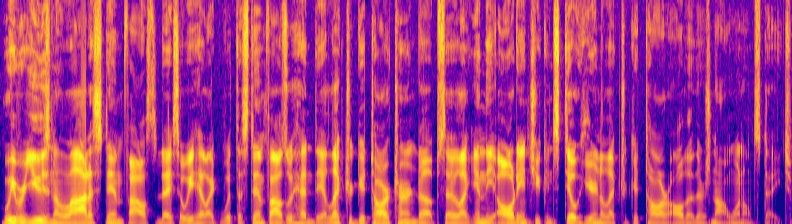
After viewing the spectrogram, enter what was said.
we were using a lot of stem files today. So we had like with the stem files, we had the electric guitar turned up. So like in the audience, you can still hear an electric guitar, although there's not one on stage.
